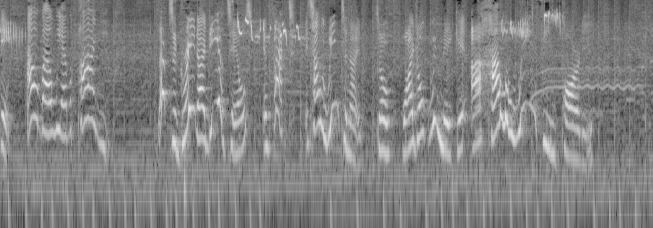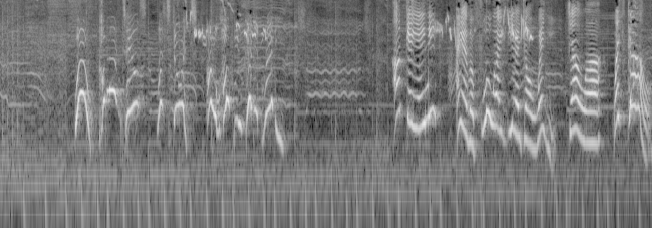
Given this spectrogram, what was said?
something? How about we have a party? That's a great idea, Tails. In fact, it's Halloween tonight. So why don't we make it a Halloween themed party? Whoa! Come on, Tails! Let's do it! I will help you get it ready! Okay, Amy. I have a few ideas already. So, uh, let's go.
